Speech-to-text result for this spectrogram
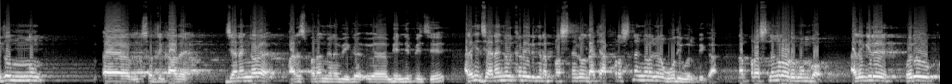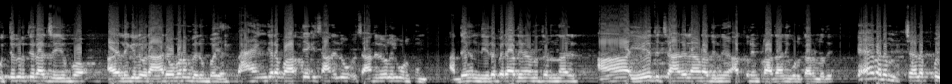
ഇതൊന്നും ശ്രദ്ധിക്കാതെ ജനങ്ങളെ പരസ്പരം ഇങ്ങനെ ഭിന്നിപ്പിച്ച് അല്ലെങ്കിൽ ജനങ്ങൾക്കിടയിൽ ഇങ്ങനെ പ്രശ്നങ്ങൾ ഉണ്ടാക്കി ആ പ്രശ്നങ്ങൾ ഇങ്ങനെ ഊതി ആ പ്രശ്നങ്ങൾ ഒടുങ്ങുമ്പോൾ അല്ലെങ്കിൽ ഒരു കുറ്റകൃത്യത ചെയ്യുമ്പോൾ അല്ലെങ്കിൽ ഒരു ആരോപണം വരുമ്പോൾ ഭയങ്കര വാർത്തയാക്കി ചാനൽ ചാനലുകളിൽ കൊടുക്കും. അദ്ദേഹം നിരപരാധിയാണെന്ന് തന്നാൽ ആ ഏത് ചാനലാണ് അതിന് അത്രയും പ്രാധാന്യം കൊടുക്കാറുള്ളത്? കേവലം ചിലപ്പോൾ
